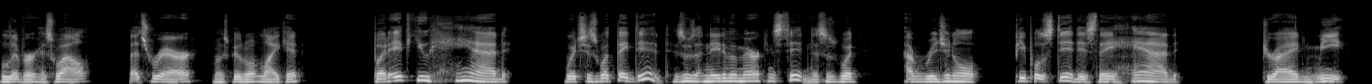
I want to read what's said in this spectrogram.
liver as well. That's rare. Most people don't like it. But if you had, which is what they did, this was what Native Americans did, and this is what Aboriginal peoples did, is they had dried meat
